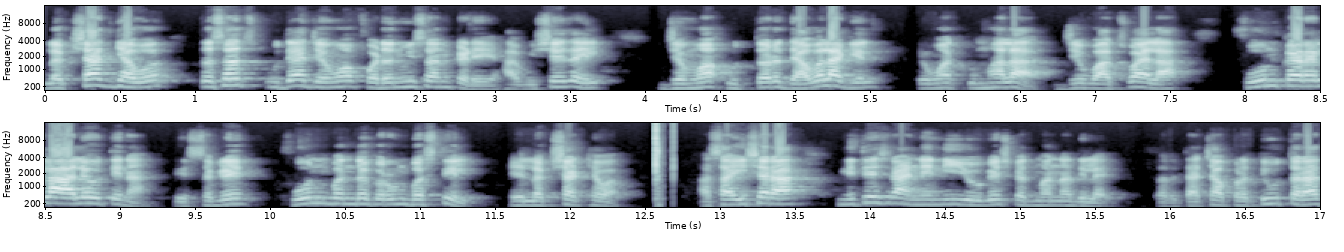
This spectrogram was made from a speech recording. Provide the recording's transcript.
लक्षात घ्यावं तसंच उद्या जेव्हा फडणवीसांकडे हा विषय जाईल जेव्हा उत्तर द्यावं लागेल तेव्हा तुम्हाला जे वाचवायला फोन करायला आले होते ना ते सगळे फोन बंद करून बसतील हे लक्षात ठेवा. असा इशारा नितेश राणेंनी योगेश कदमांना दिलाय. तर त्याच्या प्रत्युत्तरात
